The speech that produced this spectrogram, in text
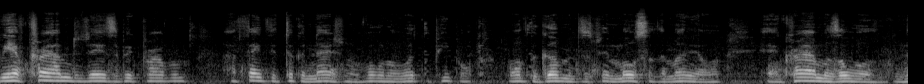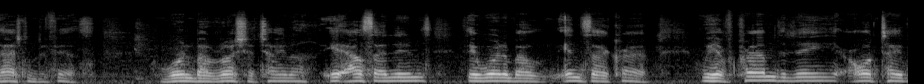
we have crime today. It's a big problem. I think they took a national vote on what the people want the government to spend most of the money on, and crime was over national defense. Worrying about Russia, China, outside enemies, they're worrying about inside crime. We have crime today, all type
